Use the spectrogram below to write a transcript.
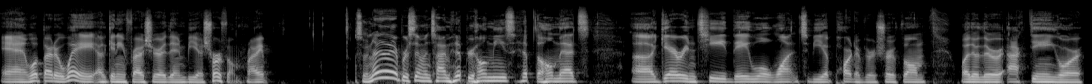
And what better way of getting fresh air than be a short film, right? So 99% of the time, hit up your homies, hit up the homettes. Uh, guaranteed they will want to be a part of your short film, whether they're acting or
